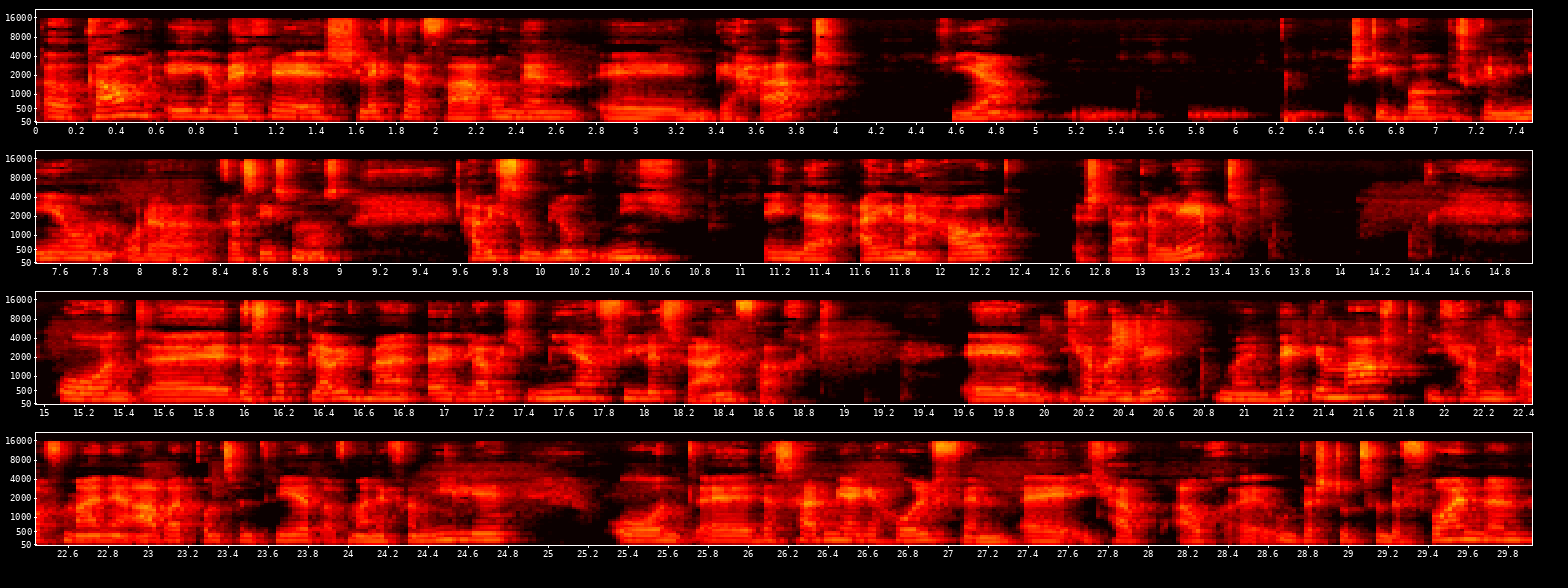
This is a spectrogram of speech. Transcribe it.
äh, kaum irgendwelche schlechte Erfahrungen äh, gehabt. Hier, Stichwort Diskriminierung oder Rassismus, habe ich zum Glück nicht in der eigenen Haut stark erlebt. Und äh, das hat, glaube ich, mal, äh, glaube ich, mir vieles vereinfacht. Ähm, ich habe meinen Weg, meinen Weg gemacht, ich habe mich auf meine Arbeit konzentriert, auf meine Familie und äh, das hat mir geholfen. Äh, ich habe auch äh, unterstützende Freunde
